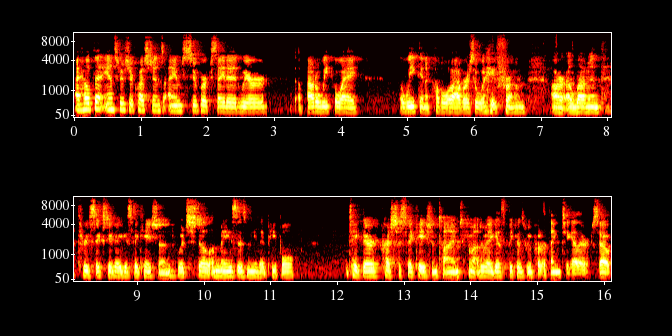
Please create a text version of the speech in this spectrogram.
i hope that answers your questions. I am super excited. We're about a week away a week and a couple of hours away from our 11th 360 vegas vacation which still amazes me that people take their precious vacation time to come out to vegas because we put a thing together. So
